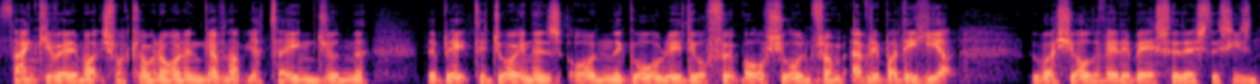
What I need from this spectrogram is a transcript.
thank you very much for coming on and giving up your time during the, the break to join us on the Go Radio Football Show. And from everybody here, we wish you all the very best for the rest of the season.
